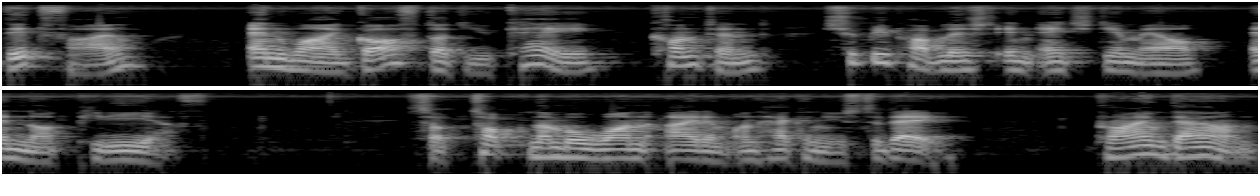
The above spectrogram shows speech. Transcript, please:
DID file, and why gov.uk content should be published in HTML and not PDF. So, top number one item on Hacker News today Prime down.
